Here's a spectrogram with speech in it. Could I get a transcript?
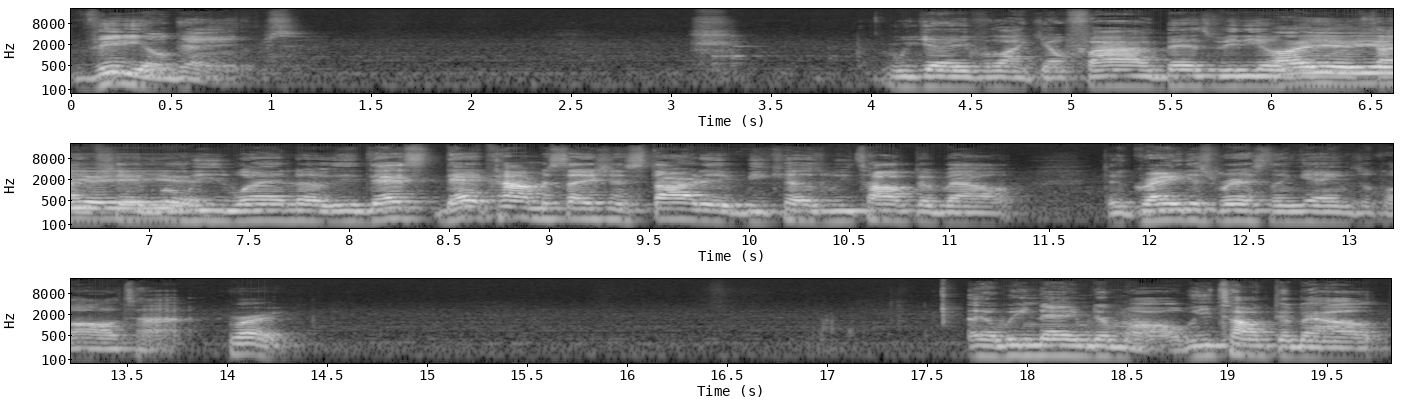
video games. We gave like your five best video Oh, games yeah, type yeah, shit, yeah, but we wound up. That's that conversation started because we talked about the greatest wrestling games of all time. right. and we named them all. We talked about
